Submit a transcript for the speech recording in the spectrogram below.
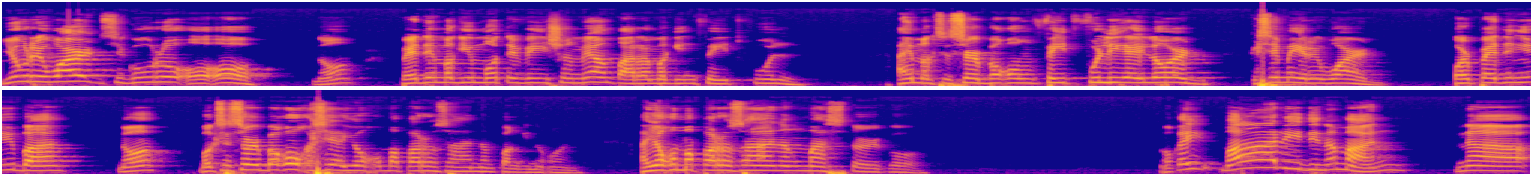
yung reward siguro, oo. No? Pwede maging motivation mo yan para maging faithful ay magsiserve akong faithfully kay Lord kasi may reward. Or pwedeng yung iba, no? Magsaserve ako kasi ayoko maparusahan ng Panginoon. Ayoko maparusahan ng master ko. Okay? Maaari din naman na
